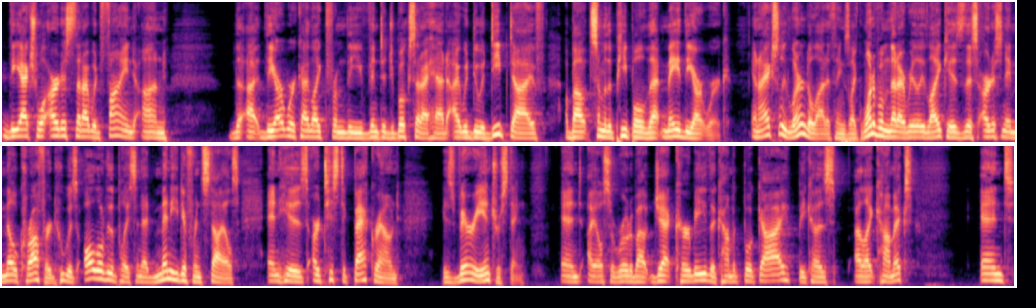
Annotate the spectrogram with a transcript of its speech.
the actual artists that I would find on the uh, the artwork I liked from the vintage books that I had, I would do a deep dive about some of the people that made the artwork. And I actually learned a lot of things. Like one of them that I really like is this artist named Mel Crawford, who was all over the place and had many different styles. And his artistic background is very interesting. And I also wrote about Jack Kirby, the comic book guy, because I like comics. And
